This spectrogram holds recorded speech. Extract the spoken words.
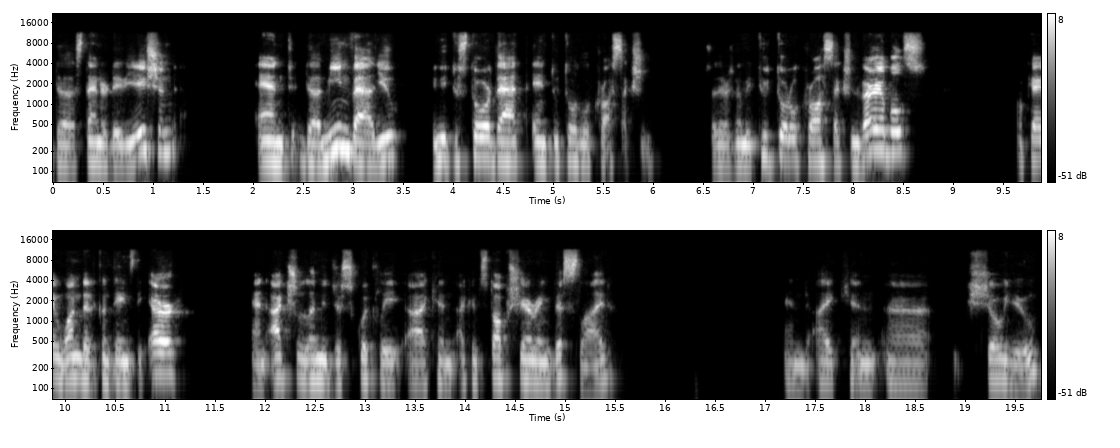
the standard deviation and the mean value, you need to store that into total cross-section. So there's going to be two total cross-section variables. Okay, one that contains the error and actually, let me just quickly, I can, I can stop sharing this slide and I can uh, show you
